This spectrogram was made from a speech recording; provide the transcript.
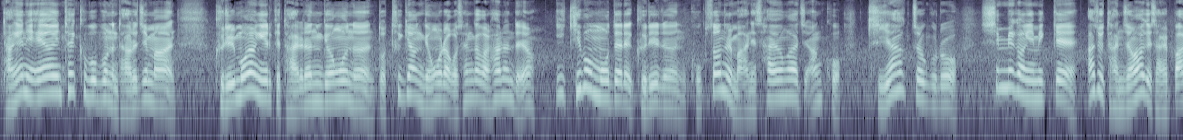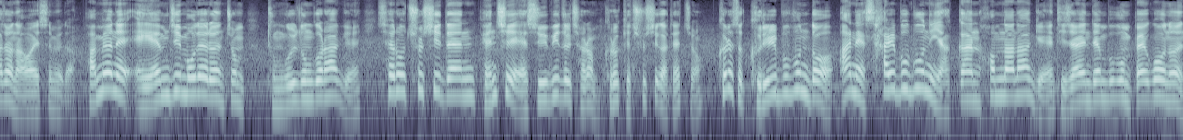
당연히 에어 인테이크 부분은 다르지만 그릴 모양이 이렇게 다른 경우는 또 특이한 경우라고 생각을 하는데요. 이 기본 모델의 그릴은 곡선을 많이 사용하지 않고 기하학적으로 신미감 있게 아주 단정하게 잘 빠져나와 있습니다. 반면에 AMG 모델은 좀 둥글둥글하게 새로 출시된 벤츠 SUV들처럼 그렇게 출시가 됐죠. 그래서 그릴 부분 부분도 안에 살 부분이 약간 험난하게 디자인된 부분 빼고는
